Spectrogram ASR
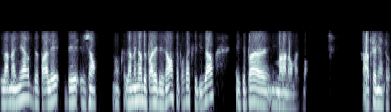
la manière de parler des gens. Donc, la manière de parler des gens, c'est pour ça que c'est bizarre, et c'est pas euh, une normalement. À très bientôt.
